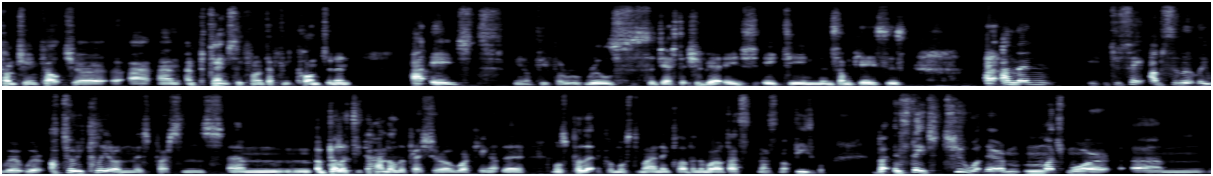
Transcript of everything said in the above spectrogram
country and culture uh, and, and potentially from a different continent at aged, you know, FIFA rules suggest it should be at age 18 in some cases. And then to say absolutely we're, we're utterly clear on this person's um, ability to handle the pressure of working at the most political, most demanding club in the world, that's that's not feasible. But in stage two, what they're much more um,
